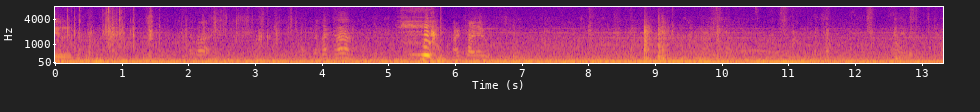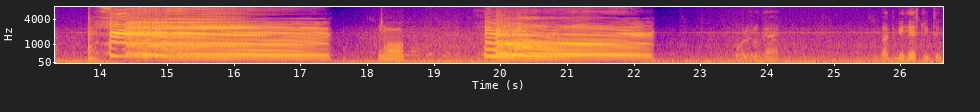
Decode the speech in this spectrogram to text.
good. Oh. Poor little guy. It's about to be history too.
